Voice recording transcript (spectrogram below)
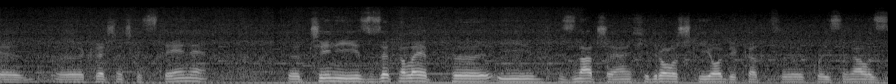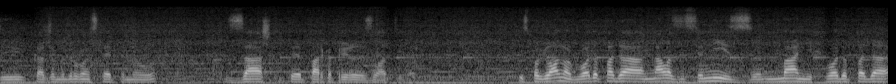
e, krečnjačke stene. E, čini izuzetno lep e, i značajan hidrološki objekat koji se nalazi, kažem, u drugom stepenu zaštite Parka prirode Zlatibor. Ispod glavnog vodopada nalazi se niz manjih vodopada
